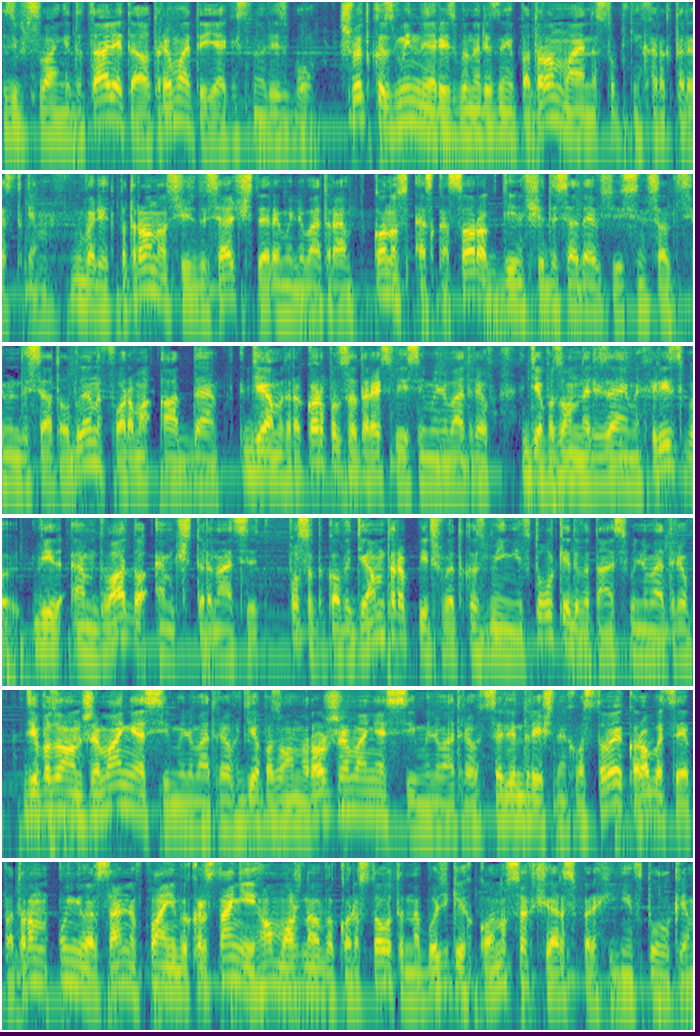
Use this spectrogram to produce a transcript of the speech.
зіпсування деталі та отримаєте якісну різьбу. Швидкозмінний різьбонарізний патрон має наступні характеристики: варіт патрона 64 мм, конус СК-40, DIN 69871, форма АД, діаметр корпусу 38 мм, діапазон нарізаємих різьб від М2 до М14, посадковий діаметр під швидкозмінні втулки 19 мм, діапазон зжимання 7 мм, діапазон розжимання 7 мм, циліндричний хвостовий коробить цей патрон універсально в плані використання його можна використовувати на будь-яких конусах через перехідні втулки.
